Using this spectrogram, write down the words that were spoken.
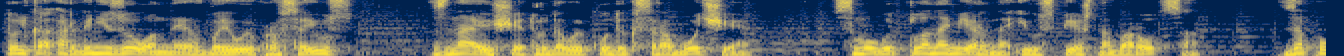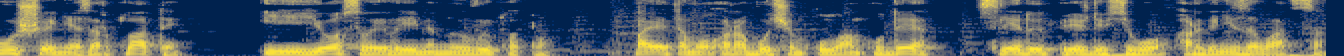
Только организованные в боевой профсоюз знающие трудовой кодекс рабочие, смогут планомерно и успешно бороться за повышение зарплаты и ее своевременную выплату. Поэтому рабочим Улан-Удэ следует прежде всего организоваться,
